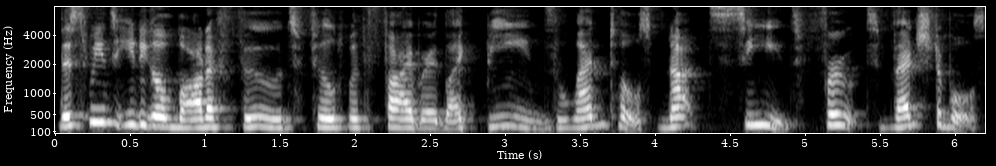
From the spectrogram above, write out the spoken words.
This means eating a lot of foods filled with fiber like beans, lentils, nuts, seeds, fruits, vegetables,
